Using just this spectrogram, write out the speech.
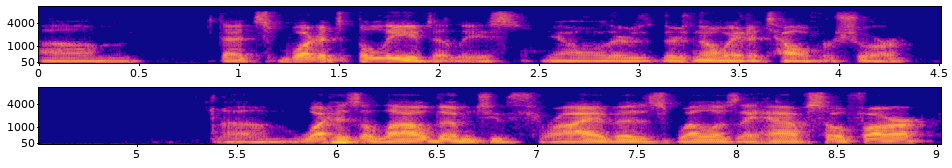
Um, that's what it's believed, at least. You know, there's there's no way to tell for sure. Um, what has allowed them to thrive as well as they have so far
